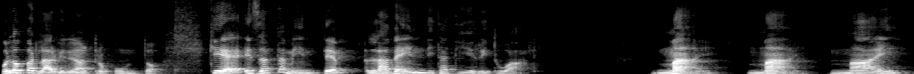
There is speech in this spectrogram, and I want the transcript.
volevo parlarvi di un altro punto, che è esattamente la vendita di rituali. Mai, mai, mai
